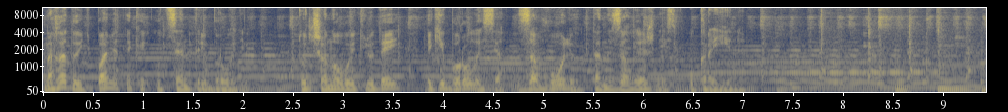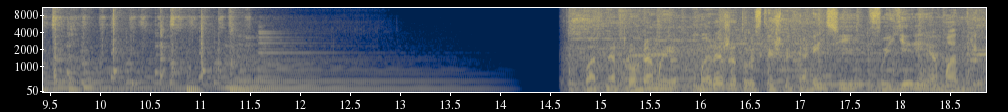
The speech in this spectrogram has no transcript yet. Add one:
нагадують пам'ятники у центрі бродів. Тут шановують людей, які боролися за волю та незалежність України. Партнер програми мережа туристичних агенцій Феєрія Мандрів.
